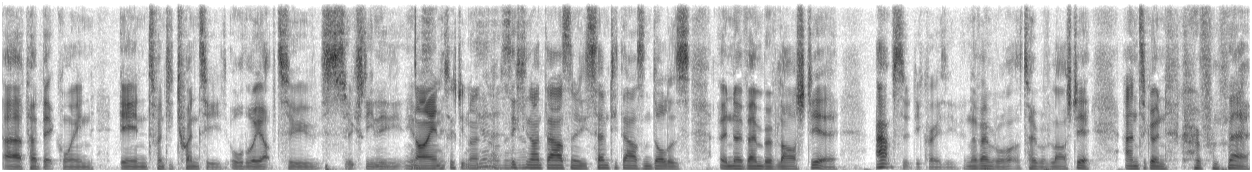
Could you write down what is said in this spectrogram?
uh, per Bitcoin in 2020, all the way up to 60, you know, Nine, 69,000, yeah, yeah. 69,000, 70,000 dollars in November of last year. Absolutely crazy. In November or October of last year, and to go and go from there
